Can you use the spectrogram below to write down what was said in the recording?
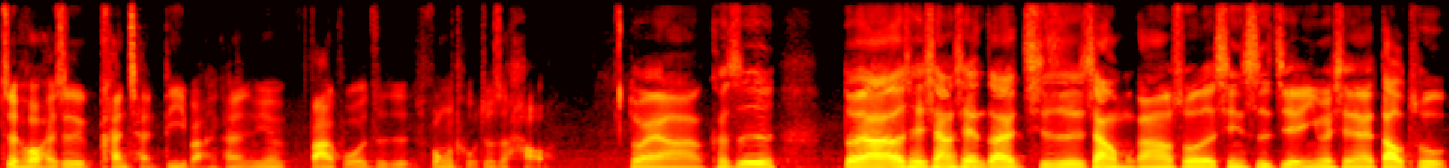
最后还是看产地吧。你看，因为法国这风土就是好。对啊，可是对啊，而且像现在，其实像我们刚刚说的新世界，因为现在到处。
